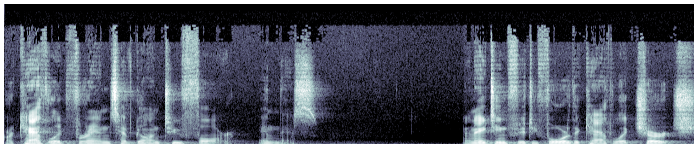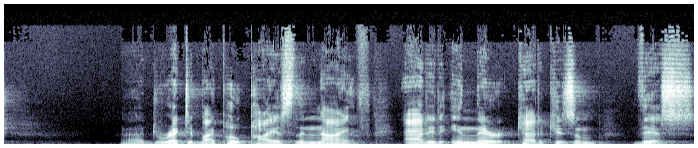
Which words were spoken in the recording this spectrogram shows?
Our Catholic friends have gone too far in this. In 1854, the Catholic Church, uh, directed by Pope Pius IX, added in their catechism this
